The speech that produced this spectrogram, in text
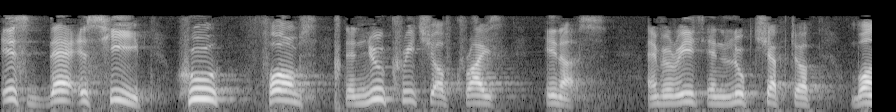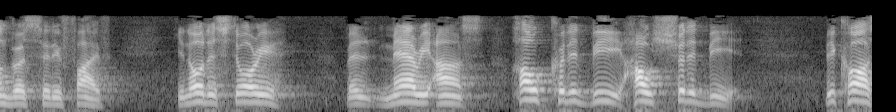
is there is he who forms the new creature of Christ in us. And we read in Luke chapter 1 verse 35. You know the story when Mary asked, How could it be? How should it be? Because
